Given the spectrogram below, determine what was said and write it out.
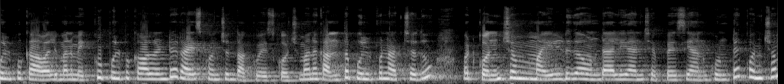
పులుపు కావాలి మనం ఎక్కువ పులుపు కావాలంటే రైస్ కొంచెం తక్కువ వేసుకోవచ్చు. మనకు అంత పులుపు నచ్చదు బట్ కొంచెం మైల్డ్గా ఉండాలి అని చెప్పేసి అనుకుంటే కొంచెం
